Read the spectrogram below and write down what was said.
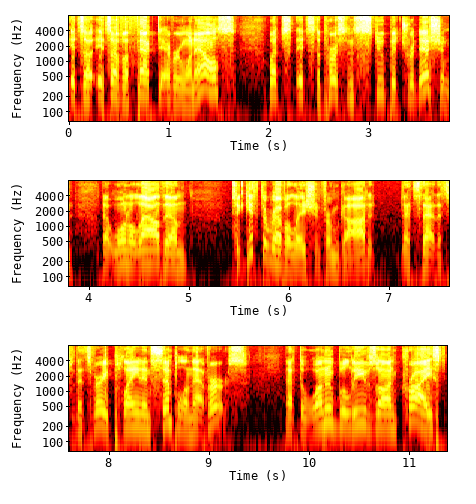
it's a, it's of effect to everyone else, but it's the person's stupid tradition that won't allow them to get the revelation from God. That's that that's that's very plain and simple in that verse. That the one who believes on Christ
